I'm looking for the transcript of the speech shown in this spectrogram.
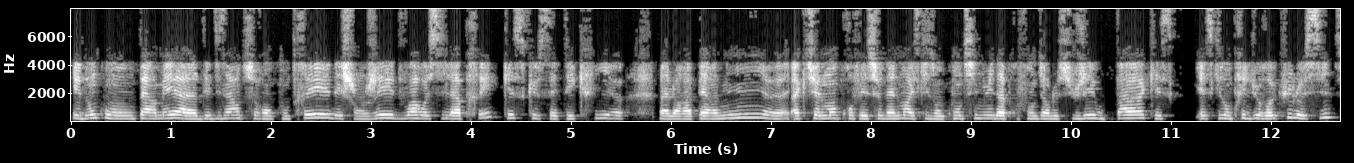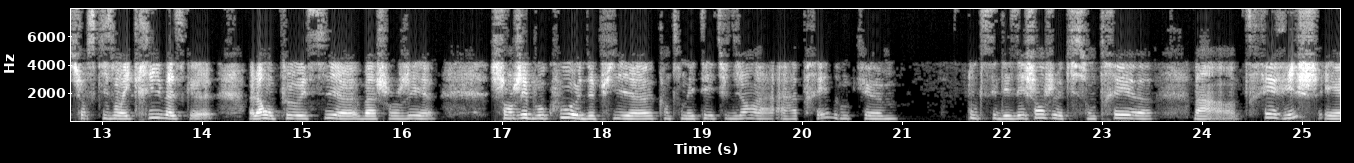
Et donc, on permet à des designers de se rencontrer, d'échanger, de voir aussi l'après. Qu'est-ce que cet écrit euh, bah, leur a permis Actuellement, professionnellement, est-ce qu'ils ont continué d'approfondir le sujet ou pas? Qu'est-ce est-ce qu'ils ont pris du recul aussi sur ce qu'ils ont écrit? Parce que voilà on peut aussi euh, bah, changer euh, changer beaucoup euh, depuis quand on était étudiant à, après. Donc donc c'est des échanges qui sont très bah, très riches et,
